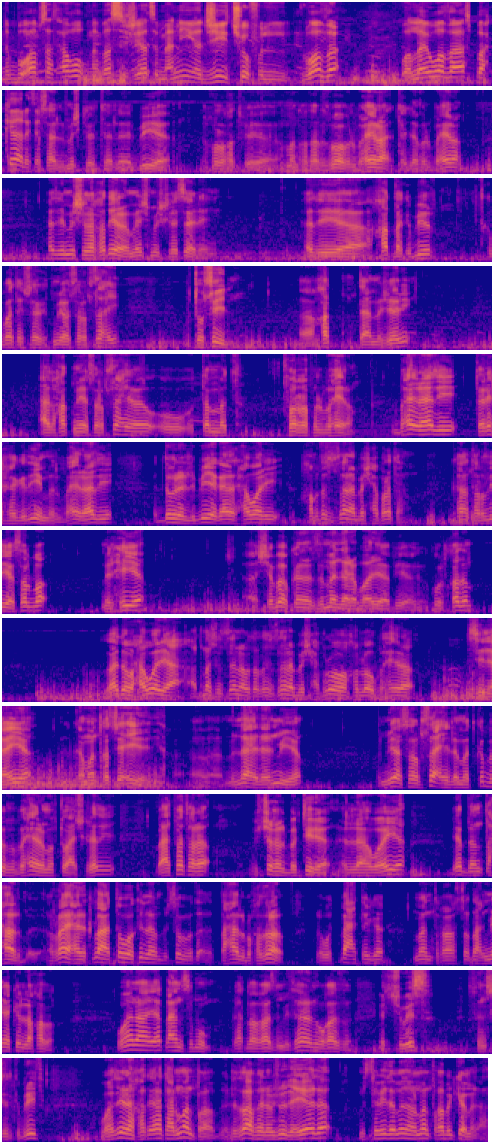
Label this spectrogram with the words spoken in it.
نبوا أبسط حقوقنا بس الجهات المعنية تجي تشوف ال- الوضع. والله الوضع أصبح كارثة. مسألة مشكلة خلقت في منطقة الرزوة في البحيرة تحديدا في البحيرة. هذه مشكلة خطيرة مش مشكلة سهلة يعني. هذه خط كبير تكبتها شركة مياه وصرف صحي بتوصيل خط بتاع مجاري على خط مياه وصرف صحي وتمت تفرغ في البحيرة. البحيرة هذه تاريخها قديم. البحيرة هذه الدولة الليبية قعدت حوالي 15 سنة باش حفرتها. كانت أرضية صلبة ملحية. الشباب كانوا زمان يلعبوا عليها في كرة قدم قعدوا حوالي 12 سنة و 13 سنة باش حفروها وخلوها بحيرة صناعية كمنطقه سياحيه يعني. آه، من الناحية العلمية المياه صرف صحي لما تكبر في البحيره مفتوحة. الشكل هذه بعد فترة بتشغل البكتيريا اللاهوائيه يبدأ الطحالب الرائحه اللي طلعت توا كلها بسبب الطحالب الخضراء. لو تبعت تلقى منطقة سطح المياه كلها خضر وهنا يطلع سموم يطلع غاز الميثان وغاز ثاني اكسيد الكبريت وهذه خطيرات على المنطقة. بالإضافة إلى وجود عيادة مستفيدة منها المنطقة بالكامل.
